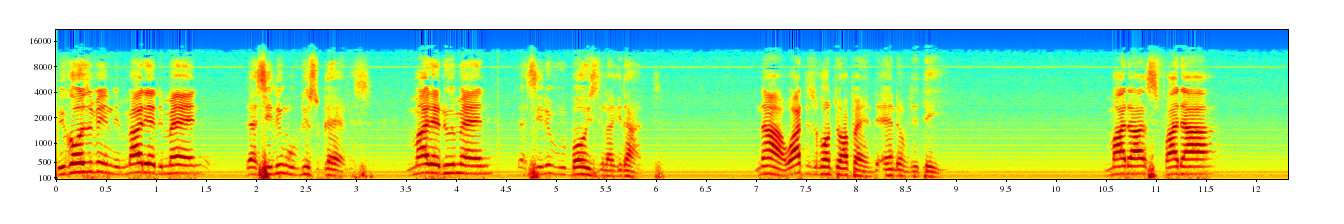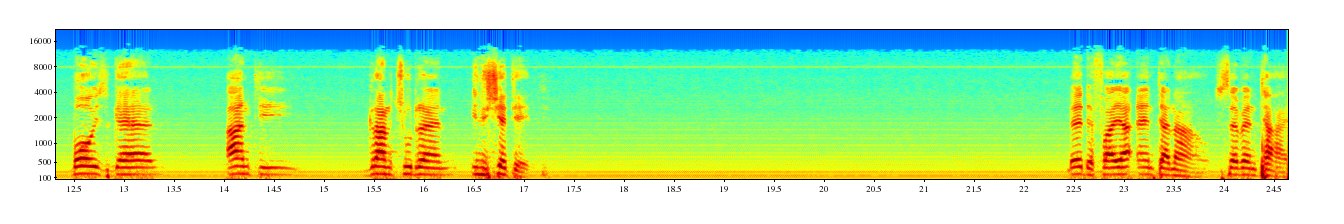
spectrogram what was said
Because even married men, they're sleeping with these girls. Married women, they're sleeping with boys like that. Now, what is going to happen at the end of the day? Mothers, father, boys, girl, auntie, grandchildren initiated. Let the fire enter now, seven times.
